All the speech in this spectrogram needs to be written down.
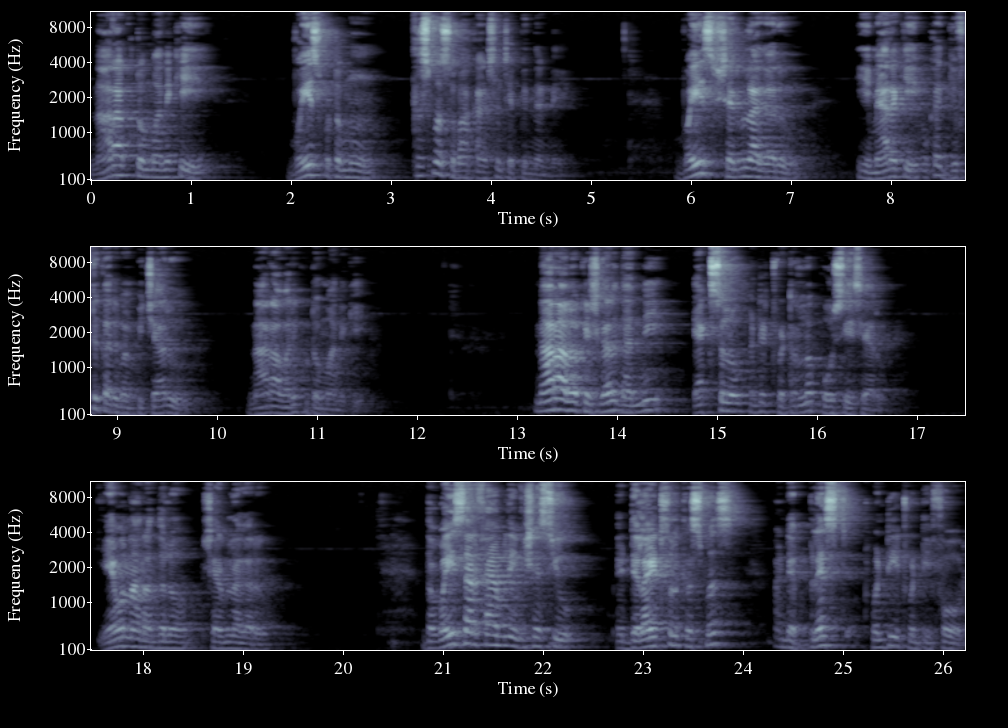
నారా కుటుంబానికి వైఎస్ కుటుంబం క్రిస్మస్ శుభాకాంక్షలు చెప్పిందండి. వైఎస్ షర్మిలా గారు ఈ మేరకి ఒక గిఫ్ట్ కార్డు పంపించారు నారా వారి కుటుంబానికి. నారా లోకేష్ గారు దాన్ని ఎక్స్లో అంటే ట్విట్టర్లో పోస్ట్ చేశారు. ఏమన్నారు అందులో షర్మిలా గారు? The YSR family wishes you a delightful Christmas and a blessed twenty twenty four.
